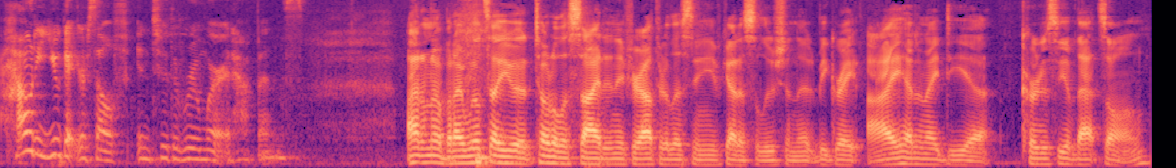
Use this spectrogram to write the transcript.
how do you get yourself into the room where it happens? I don't know, but I will tell you a total aside, and if you're out there listening, you've got a solution that'd be great. I had an idea, courtesy of that song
